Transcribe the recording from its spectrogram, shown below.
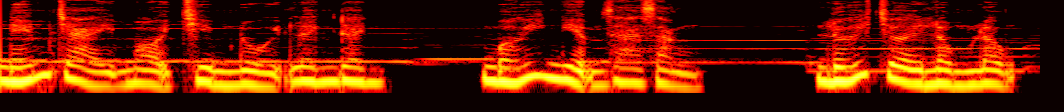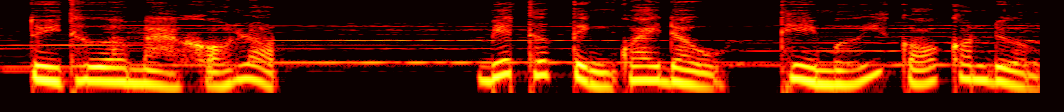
nếm trải mọi chìm nổi lênh đênh mới nghiệm ra rằng lưới trời lồng lộng tuy thưa mà khó lọt. Biết thức tỉnh quay đầu thì mới có con đường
